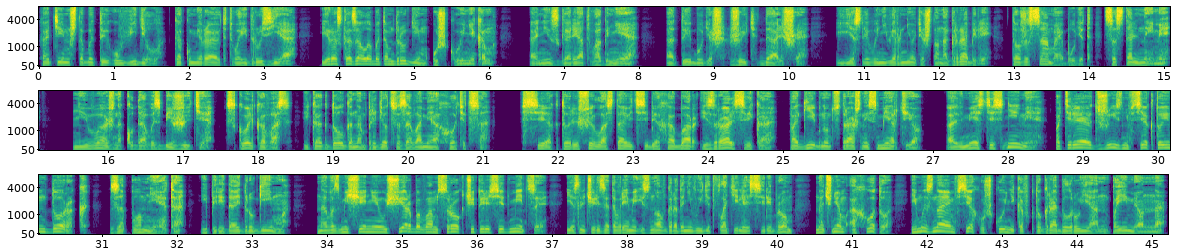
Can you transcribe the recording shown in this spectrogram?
«Хотим, чтобы ты увидел, как умирают твои друзья, и рассказал об этом другим ушкуйникам. Они сгорят в огне, а ты будешь жить дальше. Если вы не вернете, что награбили, то же самое будет с остальными». «Неважно, куда вы сбежите, сколько вас и как долго нам придется за вами охотиться. Все, кто решил оставить себе хабар из Ральсвика, погибнут страшной смертью, а вместе с ними потеряют жизнь все, кто им дорог. Запомни это и передай другим. На возмещение ущерба вам срок четыре седмицы. Если через это время из Новгорода не выйдет флотилия с серебром, начнем охоту, и мы знаем всех ушкуйников, кто грабил Руян, поименно».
